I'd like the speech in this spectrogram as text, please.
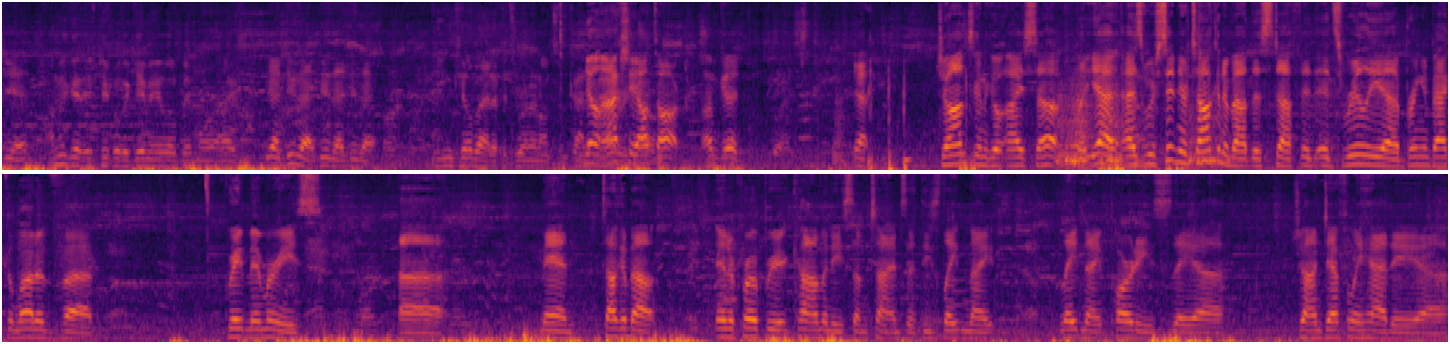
shit. I'm gonna get these people to give me a little bit more ice. Yeah, do that, do that, do that. You can kill that if it's running on some kind No, of. battery actually, I'll talk. I'm good. Yeah. John's gonna go ice up, but yeah, as we're sitting here talking about this stuff, it, it's really uh, bringing back a lot of uh, great memories. Uh, man, talk about inappropriate comedy sometimes at these late night late night parties. They uh, John definitely had a uh,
